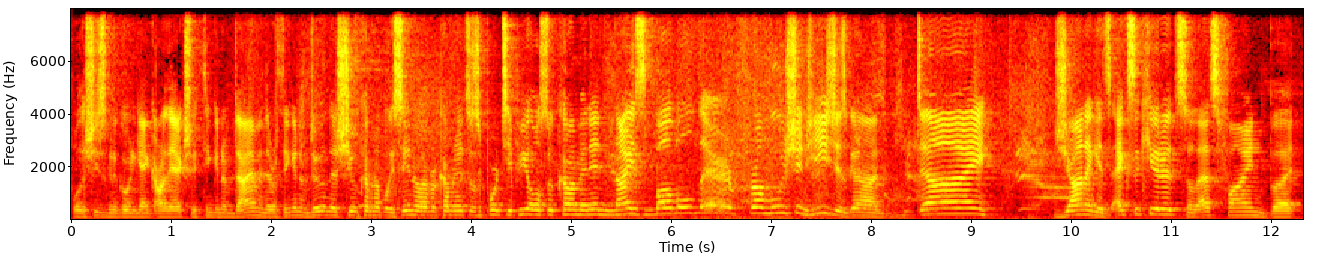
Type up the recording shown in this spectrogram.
whether she's going to go and gank. Are they actually thinking of Diamond? They're thinking of doing this. Shield coming up. Lysino ever coming in to support TP. Also coming in. Nice bubble there from Lucian. He's just going to die. Janna gets executed, so that's fine, but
